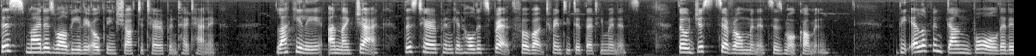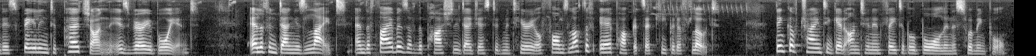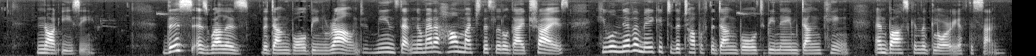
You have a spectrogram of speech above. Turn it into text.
This might as well be the opening shot to Terrapin Titanic. Luckily, unlike Jack, this terrapin can hold its breath for about 20 to 30 minutes, though just several minutes is more common. The elephant dung ball that it is failing to perch on is very buoyant. Elephant dung is light, and the fibers of the partially digested material forms lots of air pockets that keep it afloat. Think of trying to get onto an inflatable ball in a swimming pool. Not easy. This, as well as the dung ball being round, means that no matter how much this little guy tries, he will never make it to the top of the dung ball to be named Dung King and bask in the glory of the sun.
